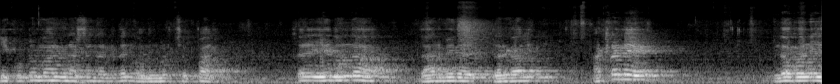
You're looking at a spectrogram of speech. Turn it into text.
నీ కుటుంబానికి నష్టం జరుగుతుందని మనం కూడా చెప్పాలి. సరే ఏదున్నా దాని మీద జరగాలి. అట్లనే ఇంకా కొన్ని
